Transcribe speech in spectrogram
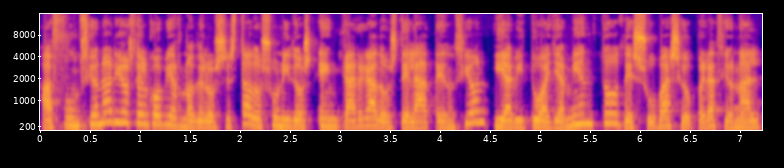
a funcionarios del gobierno de los Estados Unidos encargados de la atención y habituallamiento de su base operacional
